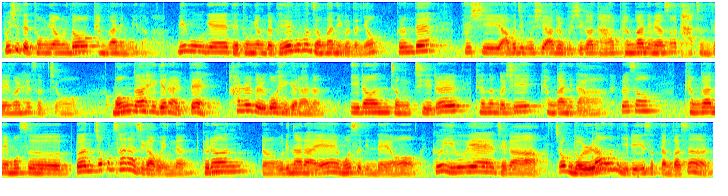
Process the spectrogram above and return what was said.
부시 대통령도 평관입니다. 미국의 대통령들 대부분 정관이거든요. 그런데 부시, 아버지 부시, 아들 부시가 다 평관이면서 다 전쟁을 했었죠. 뭔가 해결할 때 칼을 들고 해결하는 이런 정치를 펴는 것이 평간이다. 그래서 평간의 모습은 조금 사라져가고 있는 그런 어, 우리나라의 모습인데요. 그 이후에 제가 좀 놀라운 일이 있었던 것은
